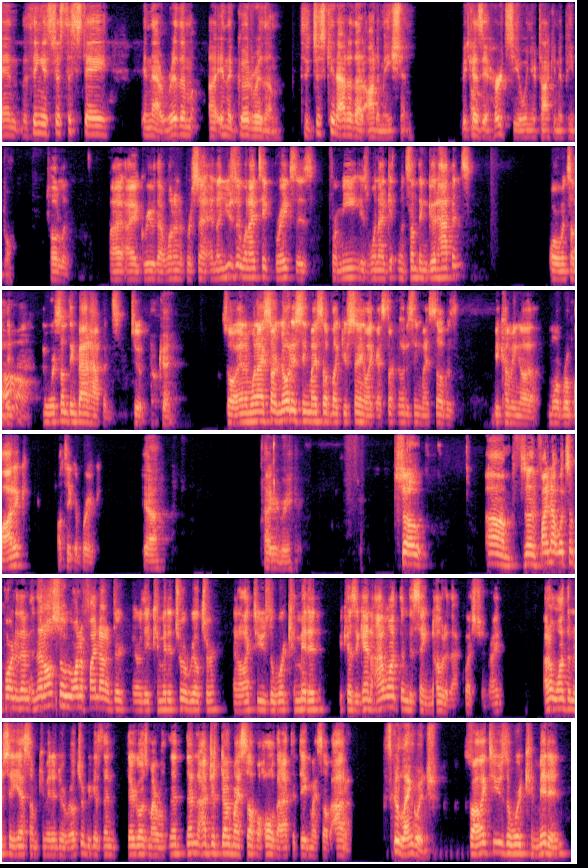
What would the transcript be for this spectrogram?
And the thing is just to stay in that rhythm, uh, in the good rhythm, to just get out of that automation because totally. it hurts you when you're talking to people. Totally. I, I agree with that 100%. And I usually when I take breaks is for me is when I get when something good happens, or when something oh. where something bad happens too. Okay. So and when I start noticing myself, like you're saying, like I start noticing myself as becoming a uh, more robotic, I'll take a break. Yeah. I agree. So um, so then find out what's important to them, and then also we want to find out if they're are they committed to a realtor. And I like to use the word committed because again, I want them to say no to that question, right? I don't want them to say yes, I'm committed to a realtor because then there goes my then I've just dug myself a hole that I have to dig myself out of. It's good language. So I like to use the word committed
